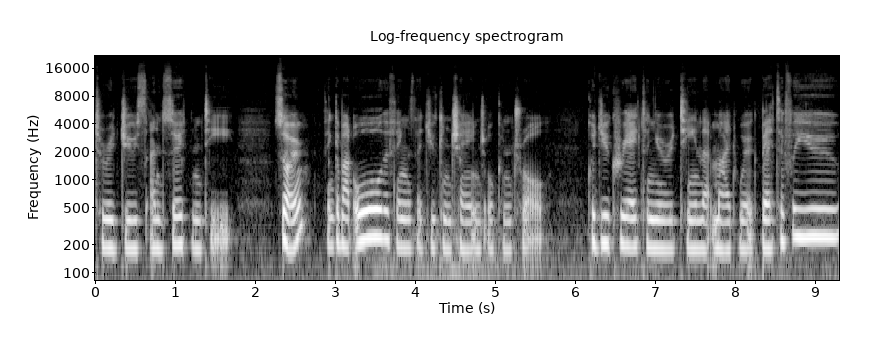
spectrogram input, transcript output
to reduce uncertainty. So, think about all the things that you can change or control. Could you create a new routine that might work better for you?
